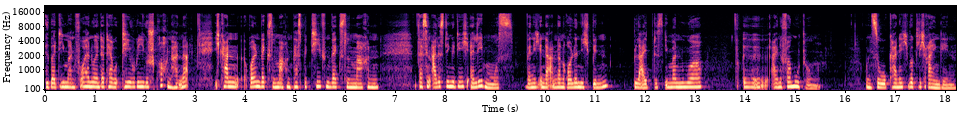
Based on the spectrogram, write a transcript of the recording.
über die man vorher nur in der Theorie gesprochen hat. Ne? Ich kann Rollenwechsel machen, Perspektivenwechsel machen. Das sind alles Dinge, die ich erleben muss. Wenn ich in der anderen Rolle nicht bin, bleibt es immer nur äh, eine Vermutung. Und so kann ich wirklich reingehen.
